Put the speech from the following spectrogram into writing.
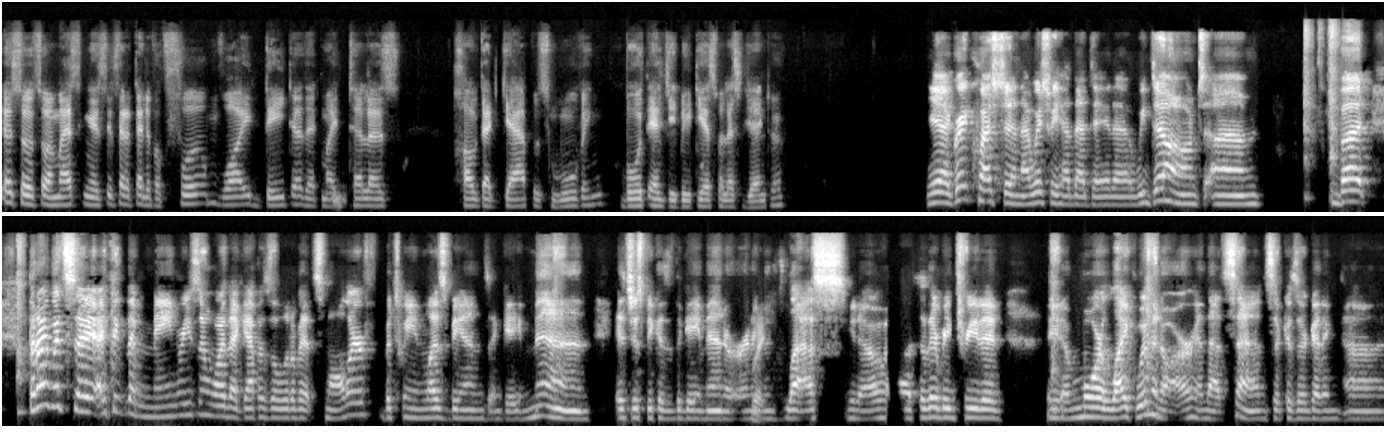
Yeah, so, so I'm asking is, is there a kind of a firm-wide data that might tell us how that gap is moving, both LGBT as well as gender? Yeah, great question. I wish we had that data. We don't. Um, but but i would say i think the main reason why that gap is a little bit smaller between lesbians and gay men is just because the gay men are earning right. less you know uh, so they're being treated you know more like women are in that sense because they're getting uh,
